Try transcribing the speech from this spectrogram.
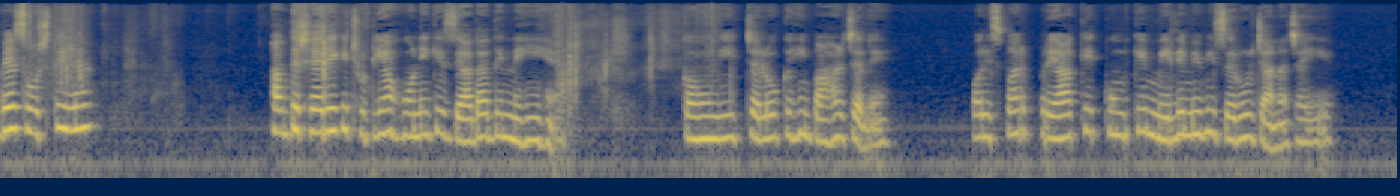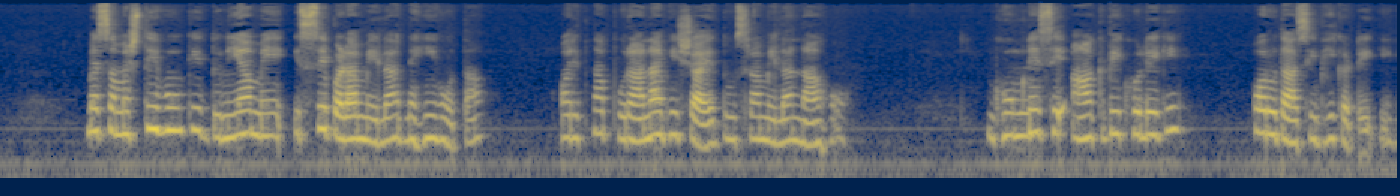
वह सोचती है, अब दशहरे की छुट्टियाँ होने के ज़्यादा दिन नहीं हैं। कहूँगी, चलो कहीं बाहर चलें। और इस बार प्रयाग के कुंभ के मेले में भी ज़रूर जाना चाहिए। मैं समझती हूँ कि दुनिया में इससे बड़ा मेला नहीं होता, और इतना पुराना भी शायद दूसरा मेला ना हो। घूमने से आँख भी खुलेगी और उदासी भी कटेगी।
